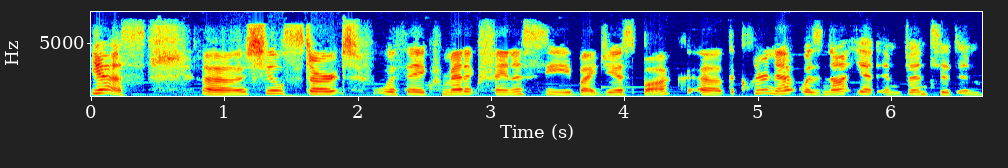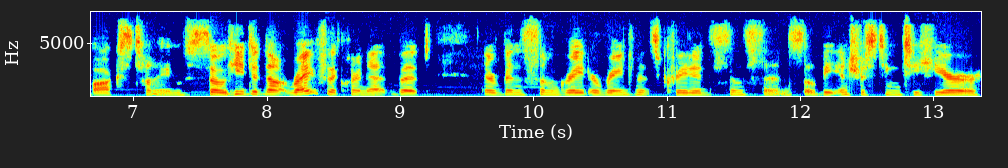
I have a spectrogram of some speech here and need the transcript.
Yes, uh, she'll start with a chromatic fantasy by J.S. Bach. Uh, the clarinet was not yet invented in Bach's time, so he did not write for the clarinet, but there have been some great arrangements created since then. So it'll be interesting to hear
